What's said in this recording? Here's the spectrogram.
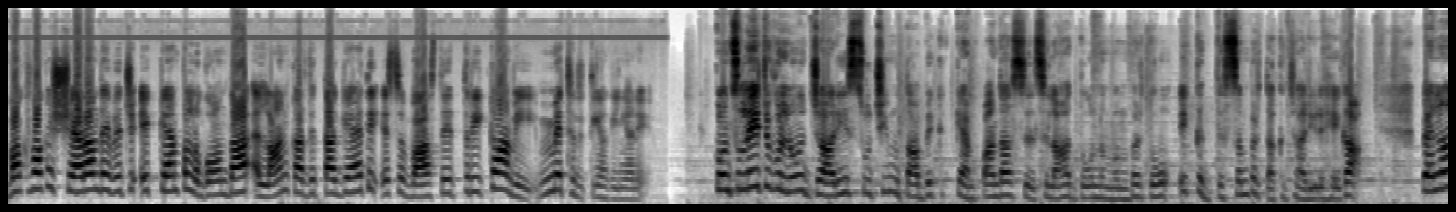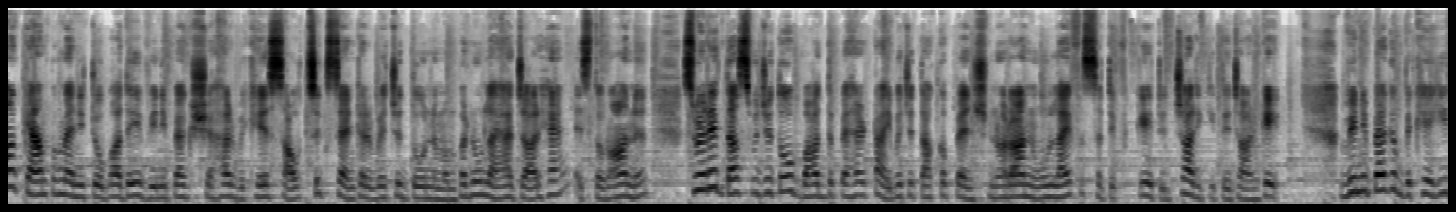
ਵੱਖ-ਵੱਖ ਸ਼ਹਿਰਾਂ ਦੇ ਵਿੱਚ ਇੱਕ ਕੈਂਪ ਲਗਾਉਣ ਦਾ ਐਲਾਨ ਕਰ ਦਿੱਤਾ ਗਿਆ ਹੈ ਤੇ ਇਸ ਵਾਸਤੇ ਤਰੀਕਾਂ ਵੀ ਮਿੱਥ ਦਿੱਤੀਆਂ ਗਈਆਂ ਨੇ। ਕੌਂਸੂਲੇਟ ਵੱਲੋਂ ਜਾਰੀ ਸੂਚੀ ਮੁਤਾਬਿਕ ਕੈਂਪਾਂ ਦਾ ਸਿਲਸਿਲਾ 2 ਨਵੰਬਰ ਤੋਂ 1 ਦਸੰਬਰ ਤੱਕ ਜਾਰੀ ਰਹੇਗਾ। ਪਹਿਲਾ ਕੈਂਪ ਮੈਨੀਟੋਬਾ ਦੇ ਵਿਨੀਪੈਗ ਸ਼ਹਿਰ ਵਿਖੇ ਸਾਊਥ ਸਿਕ ਸੈਂਟਰ ਵਿੱਚ 2 ਨਵੰਬਰ ਨੂੰ ਲਾਇਆ ਜਾ ਰਿਹਾ ਹੈ। ਇਸ ਦੌਰਾਨ ਸਵੇਰੇ 10 ਵਜੇ ਤੋਂ ਬਾਅਦ ਦੁਪਹਿਰ 2:30 ਵਜੇ ਤੱਕ ਪੈਨਸ਼ਨਰਾਂ ਨੂੰ ਲਾਈਫ ਸਰਟੀਫਿਕੇਟ ਜਾਰੀ ਕੀਤੇ ਜਾਣਗੇ। ਵਿਨੀਪੈਗ ਵਿਖੇ ਹੀ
